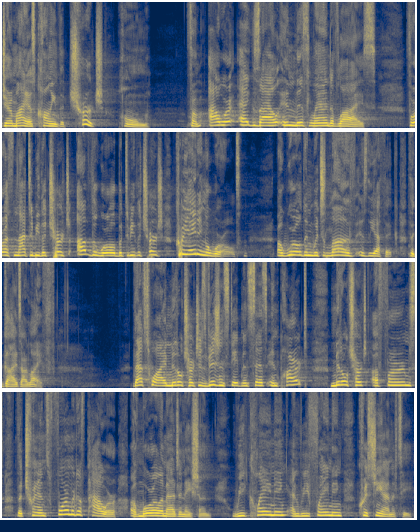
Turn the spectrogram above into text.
Jeremiah is calling the church home from our exile in this land of lies. For us not to be the church of the world, but to be the church creating a world a world in which love is the ethic that guides our life. That's why Middle Church's vision statement says, in part, Middle Church affirms the transformative power of moral imagination, reclaiming and reframing Christianity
